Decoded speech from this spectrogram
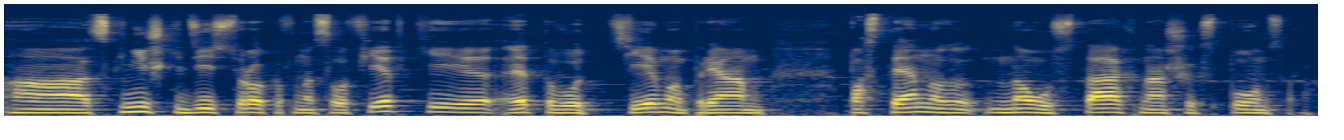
а, с книжки 10 уроков на салфетке, это вот тема прям постоянно на устах наших спонсоров.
